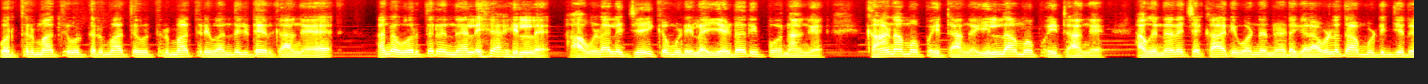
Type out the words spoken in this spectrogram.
ஒருத்தர் மாத்தி ஒருத்தர் மாத்தி ஒருத்தர் மாத்திரி வந்துகிட்டே இருக்காங்க. ஆனா ஒருத்தர் நிலையா இல்லை. அவங்களால ஜெயிக்க முடியல. இடறி போனாங்க. காணாம போயிட்டாங்க. இல்லாம போயிட்டாங்க. அவங்க நினைச்ச காரியம் ஒண்ணு நடக்கிற அவ்வளவுதான் முடிஞ்சது.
